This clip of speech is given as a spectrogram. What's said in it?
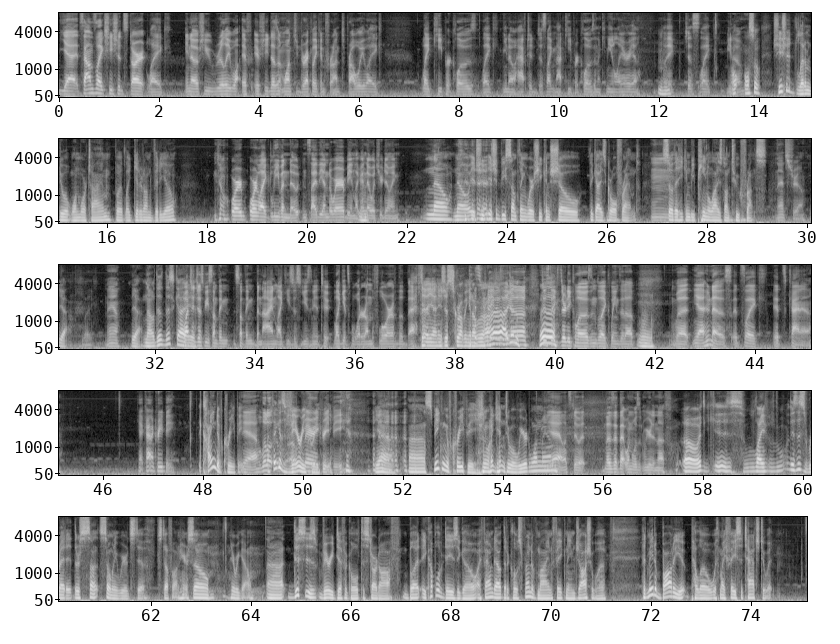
yeah, it sounds like she should start like you know if she really want if if she doesn't want to directly confront, probably like like keep her clothes like you know have to just like not keep her clothes in a communal area, Mm-hmm. like just like you know Also, she should let him do it one more time, but like get it on video. or or like leave a note inside the underwear being like I mm-hmm. know what you're doing. No, no, it should it should be something where she can show the guy's girlfriend, so mm. that he can be penalized on two fronts. That's true. Yeah, like Yeah. yeah. No, this this guy. Watch it just be something something benign, like he's just using it to like gets water on the floor of the bathroom. yeah, yeah, and he's just scrubbing it guy "Ah, just, I didn't. uh, uh." Mm. takes dirty clothes and like cleans it up. But yeah, who knows? It's like it's kind of yeah, kind of creepy. kind of creepy. Yeah, a little. I think it's very very creepy. creepy. yeah. Uh, speaking of creepy, you want to get into a weird one, man? yeah, let's do it. As if that one wasn't weird enough. Oh, it is life. This is Reddit. There's so, so many weird stuff stuff on here. So here we go. Uh, this is very difficult to start off, but a couple of days ago, I found out that a close friend of mine, fake name Joshua, had made a body pillow with my face attached to it.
